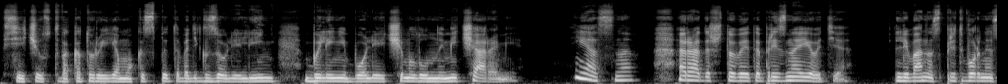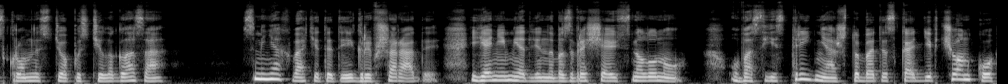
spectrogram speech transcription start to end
Все чувства, которые я мог испытывать к Золе Линь, были не более чем лунными чарами. Ясно. Рада, что вы это признаете. Ливана с притворной скромностью опустила глаза. С меня хватит этой игры в шарады. Я немедленно возвращаюсь на Луну. У вас есть три дня, чтобы отыскать девчонку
